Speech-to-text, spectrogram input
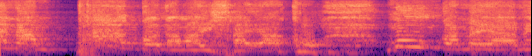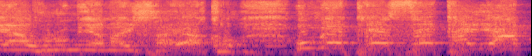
ana mpango na maisha yako. Mungu ame- ameyahurumia maisha yako. Umeteseka yatosha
